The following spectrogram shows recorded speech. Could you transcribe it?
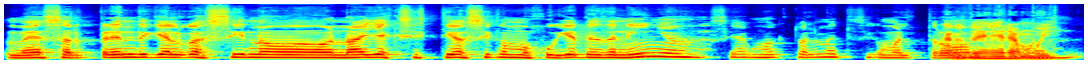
me sorprende que algo así no, no haya existido así como juguetes de niños, así como actualmente, así como el Tal vez trompo, era muy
